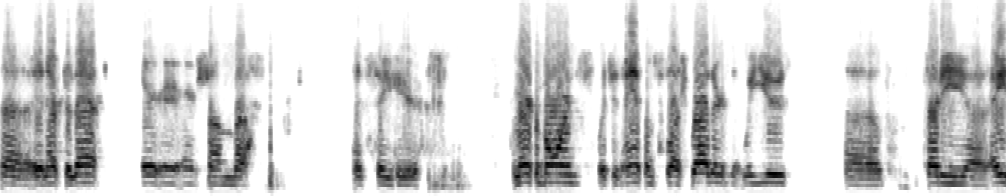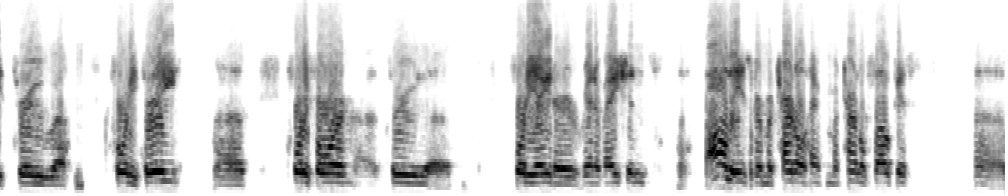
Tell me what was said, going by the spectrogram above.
Uh, and after that, there are some. Uh, let's see here, American Borns, which is Anthem's Flush Brother that we use, 38 through uh, 43, uh, 44 uh, through 48 are renovations. all these are maternal, have maternal focus. Uh,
